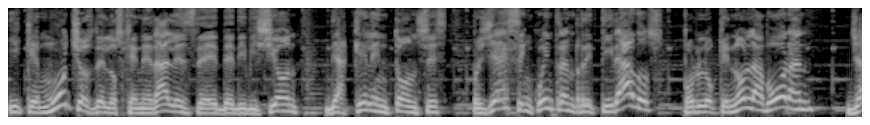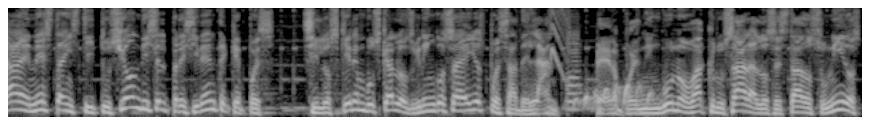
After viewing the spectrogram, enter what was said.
y que muchos de los generales de, de división de aquel entonces, pues ya se encuentran retirados, por lo que no laboran ya en esta institución, dice el presidente que pues si los quieren buscar los gringos a ellos, pues adelante. Pero pues ninguno va a cruzar a los Estados Unidos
